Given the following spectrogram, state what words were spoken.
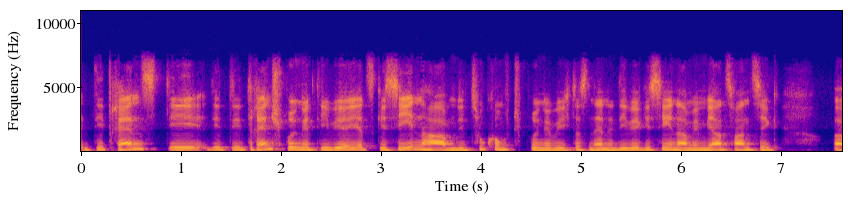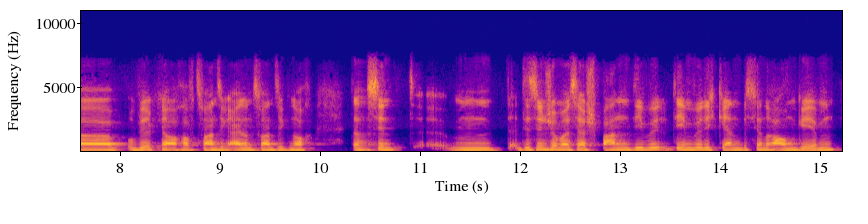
die Trends, die, die, die Trendsprünge, die wir jetzt gesehen haben, die Zukunftssprünge, wie ich das nenne, die wir gesehen haben im Jahr 20 äh, wirken auch auf 2021 noch, das sind, ähm, die sind schon mal sehr spannend, die, dem würde ich gerne ein bisschen Raum geben.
